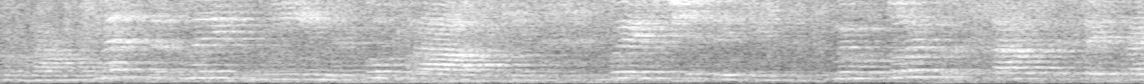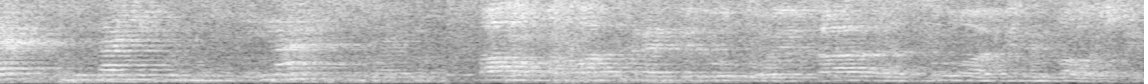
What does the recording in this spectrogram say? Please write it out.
програму, внести з неї зміни, поправки, вивчити їх, ми готові представити цей проект у даній комісії, навіть сьогодні. Станом на 23 лютого, яка сума вільних залишків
